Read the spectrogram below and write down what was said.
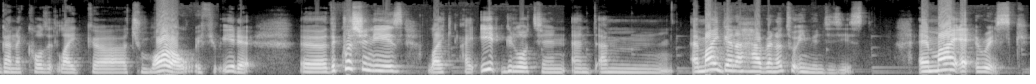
gonna cause it like uh, tomorrow if you eat it. Uh, the question is like I eat gluten and um, am I gonna have an autoimmune disease? Am I at risk?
